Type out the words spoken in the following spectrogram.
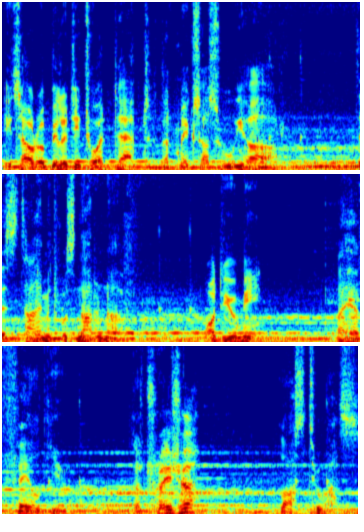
It's our ability to adapt that makes us who we are. This time it was not enough. What do you mean? I have failed you. The treasure? Lost to us.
